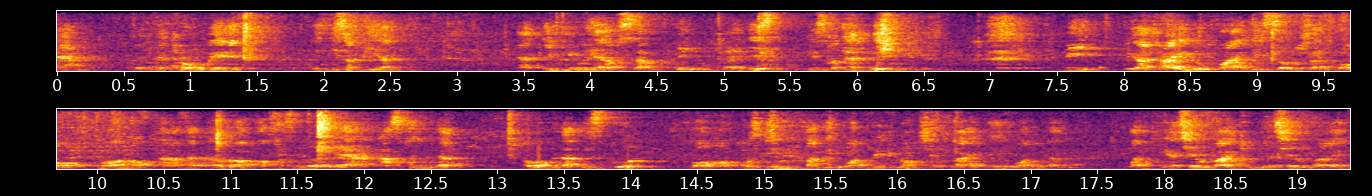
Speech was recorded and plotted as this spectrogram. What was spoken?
and throw away, it disappears. And if you have something like this, this that means. We, we are trying to find this solution for, for a long time and a lot of customers they are asking that our product is good for composting, but they want really long shelf life. They want uh, one year shelf life, two year shelf life,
